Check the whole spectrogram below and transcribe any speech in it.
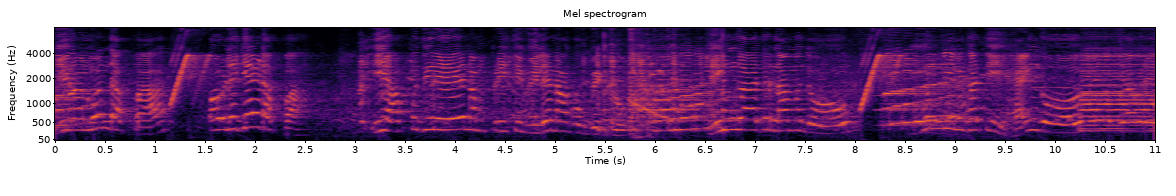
ಹೀರೋನ್ ಒಂದಪ್ಪ, ಅವಳಿಗೆ ಎರಡಪ್ಪ. ಈ ಅಪ್ಪದಿರೇ ನಮ್ ಪ್ರೀತಿ ವಿಲೇನ್ ಆಗೋಗ್ಬಿಟ್ರು ಹಿಂಗಾದ್ರೆ ನಮ್ದು ಮುಂದಿನ ಗತಿ ಹೆಂಗೋ? ಅವ್ರೆ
